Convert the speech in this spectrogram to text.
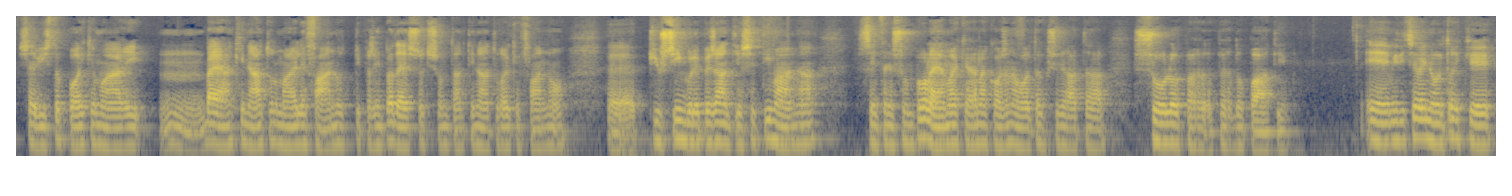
si è visto poi che magari, mh, mm, beh, anche i natural magari le fanno, per esempio adesso ci sono tanti natural che fanno eh, più singole pesanti a settimana senza nessun problema, e che era una cosa una volta considerata solo per, per dopati. E mi diceva inoltre che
